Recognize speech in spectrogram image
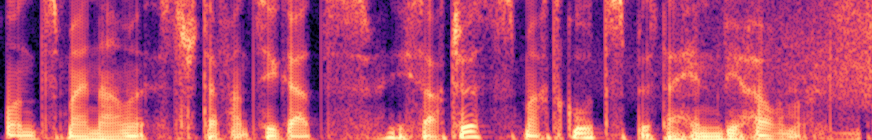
Und mein Name ist Stefan Ziegatz. Ich sage Tschüss, macht's gut. Bis dahin, wir hören uns.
